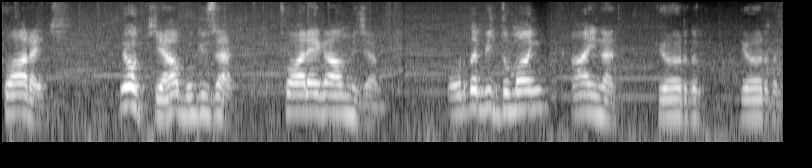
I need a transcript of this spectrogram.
Tuareg. Yok ya bu güzel. Tuareg almayacağım. Orada bir duman aynen gördüm gördüm.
